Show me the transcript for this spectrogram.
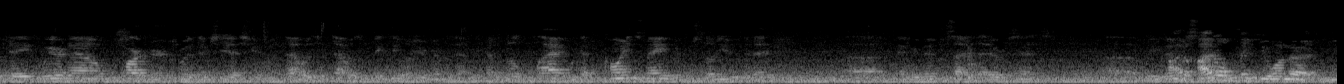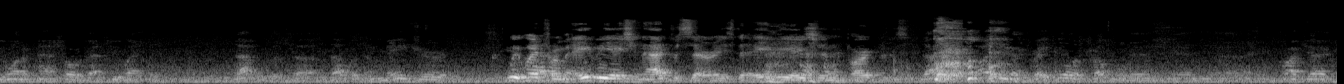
okay, we are now partners with MCSU. That was, that was a big deal, you remember that? We got a little flag, we got coins made, which we still use today. Uh, and we've emphasized that ever since. Uh, I, I don't think you wanna, you wanna pass over that too lightly. That was, uh, that was a major. We went from aviation adversaries to aviation partners. That was causing a great deal of trouble in, in, uh, projects,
